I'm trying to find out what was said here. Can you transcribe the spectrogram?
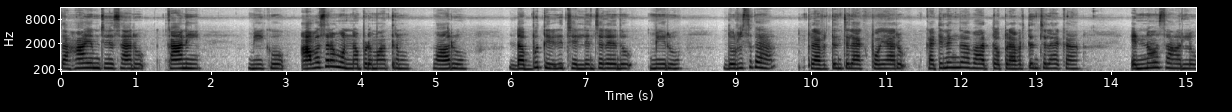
సహాయం చేశారు. కానీ మీకు అవసరం ఉన్నప్పుడు మాత్రం వారు డబ్బు తిరిగి చెల్లించలేదు. మీరు దురుసుగా ప్రవర్తించలేకపోయారు. కఠినంగా వారితో ప్రవర్తించలేక ఎన్నోసార్లు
